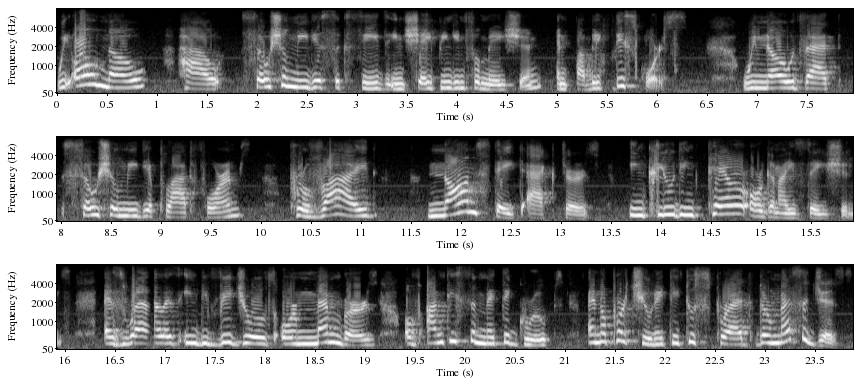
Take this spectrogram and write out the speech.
We all know how social media succeeds in shaping information and public discourse. We know that social media platforms provide non state actors including terror organizations, as well as individuals or members of anti Semitic groups, an opportunity to spread their messages.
